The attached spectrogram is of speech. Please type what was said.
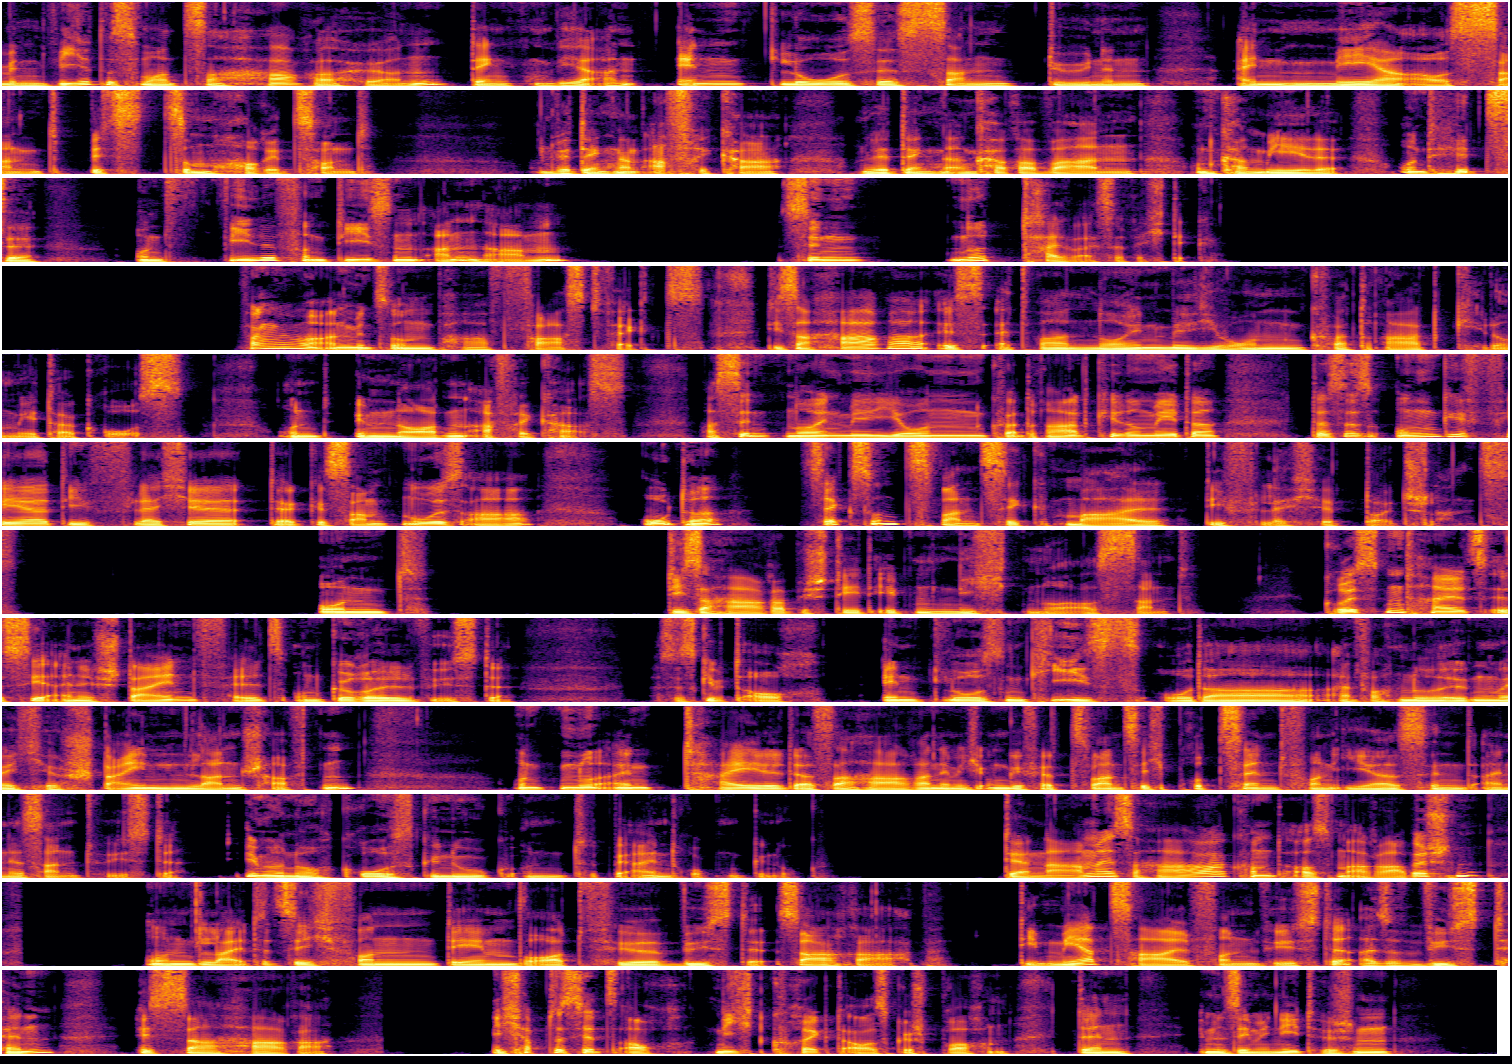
Wenn wir das Wort Sahara hören, denken wir an endlose Sanddünen, ein Meer aus Sand bis zum Horizont. Und wir denken an Afrika und wir denken an Karawanen und Kamele und Hitze und viele von diesen Annahmen sind nur teilweise richtig. Fangen wir mal an mit so ein paar Fast Facts. Die Sahara ist etwa neun Millionen Quadratkilometer groß und im Norden Afrikas. Was sind neun Millionen Quadratkilometer? Das ist ungefähr die Fläche der gesamten USA oder 26 mal die Fläche Deutschlands. Und die Sahara besteht eben nicht nur aus Sand. Größtenteils ist sie eine Stein-, Fels- und Geröllwüste. Also es gibt auch endlosen Kies oder einfach nur irgendwelche Steinlandschaften. Und nur ein Teil der Sahara, nämlich ungefähr 20 Prozent von ihr, sind eine Sandwüste. Immer noch groß genug und beeindruckend genug. Der Name Sahara kommt aus dem Arabischen und leitet sich von dem Wort für Wüste, Sahara, ab. Die Mehrzahl von Wüste, also Wüsten, ist Sahara. Ich habe das jetzt auch nicht korrekt ausgesprochen, denn im Semenitischen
